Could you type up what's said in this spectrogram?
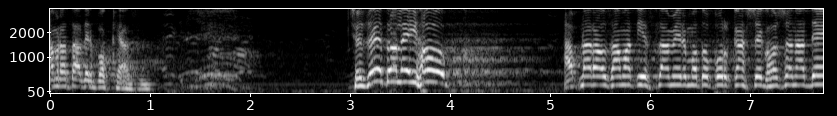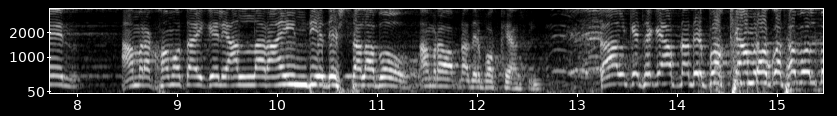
আমরা তাদের পক্ষে আছি। সে যে দলেই হোক, আপনারাও জামাতি ইসলামের মতো প্রকাশ্যে ঘোষণা দেন, আমরা ক্ষমতায় গেলে আল্লাহর আইন দিয়ে দেশ চালাবো, আমরাও আপনাদের পক্ষে আছি। কালকে থেকে আপনাদের পক্ষে আমরাও কথা বলব।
